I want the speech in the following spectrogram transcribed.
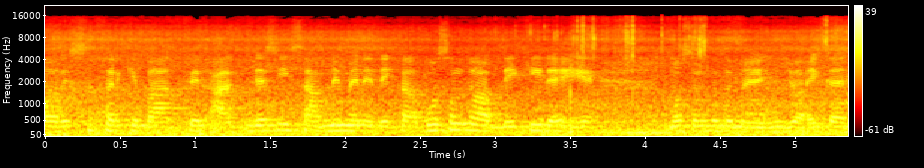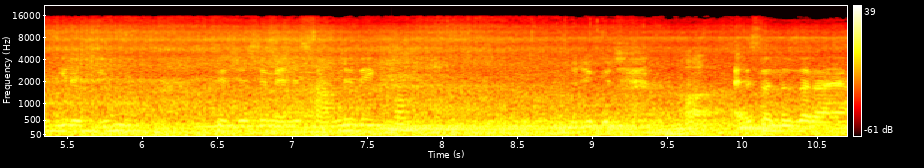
और इस सफ़र के बाद फिर आज, जैसे ही सामने मैंने देखा, मौसम तो आप देख ही रहे हैं। मौसम को तो मैं इंजॉय कर ही रही हूँ। फिर जैसे मैंने सामने देखा, मुझे कुछ ऐसा नज़र आया।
